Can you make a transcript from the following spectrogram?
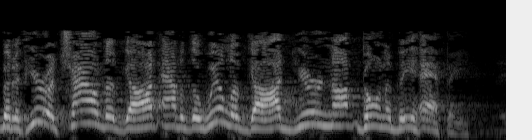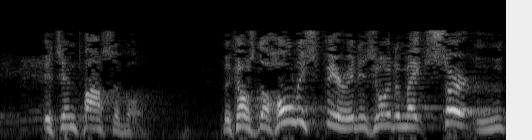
But if you're a child of God, out of the will of God, you're not going to be happy. It's impossible. Because the Holy Spirit is going to make certain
